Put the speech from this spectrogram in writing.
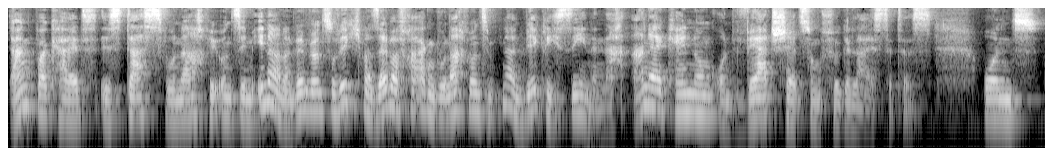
Dankbarkeit ist das, wonach wir uns im Innern, und wenn wir uns so wirklich mal selber fragen, wonach wir uns im Innern wirklich sehnen, nach Anerkennung und Wertschätzung für Geleistetes. Und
